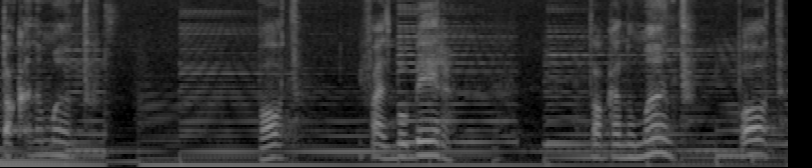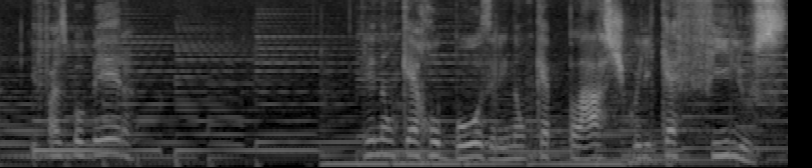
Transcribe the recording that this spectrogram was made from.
Toca no manto, volta e faz bobeira. Toca no manto, volta e faz bobeira. Ele não quer robôs, ele não quer plástico, ele quer filhos.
